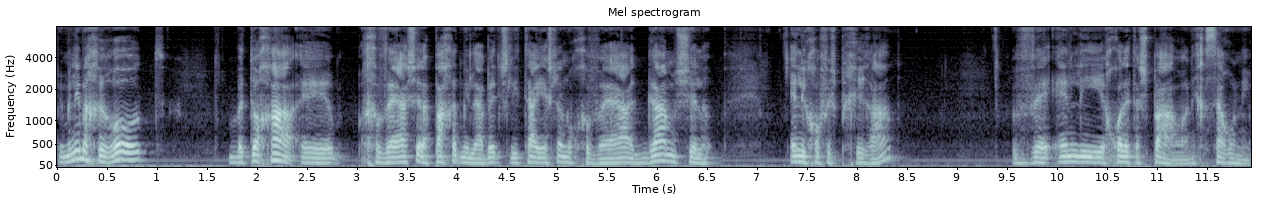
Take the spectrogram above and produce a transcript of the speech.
במילים אחרות, בתוך החוויה של הפחד מלאבד שליטה, יש לנו חוויה גם של אין לי חופש בחירה, ואין לי יכולת השפעה, או אני חסר אונים.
